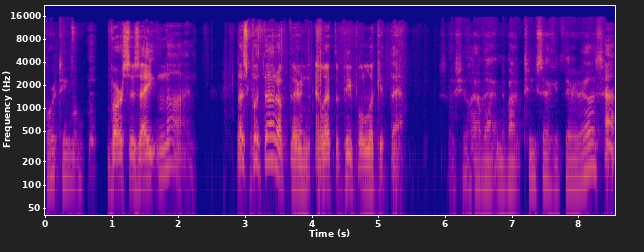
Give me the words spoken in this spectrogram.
14, verses 8 and 9. Let's put that up there and, and, let the people look at that. So she'll have that in about two seconds. There it is. Uh,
